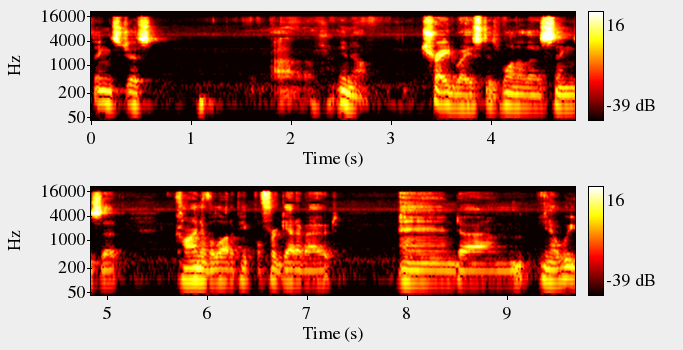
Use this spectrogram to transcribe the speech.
things just uh, you know, trade waste is one of those things that kind of a lot of people forget about. And um, you know, we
